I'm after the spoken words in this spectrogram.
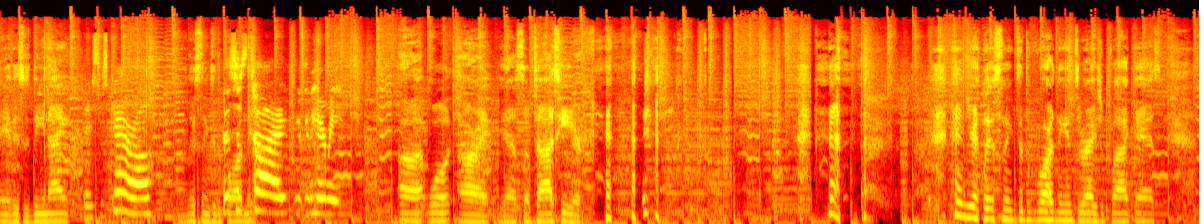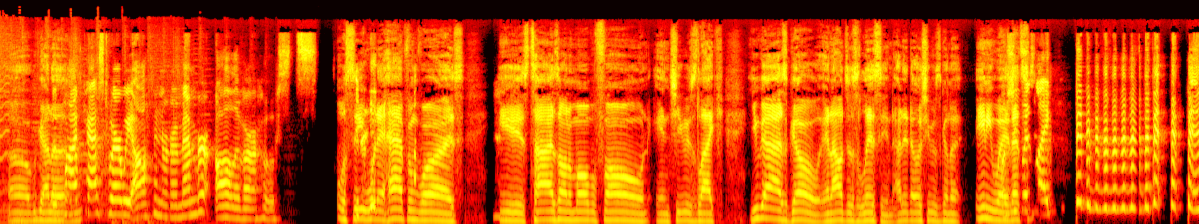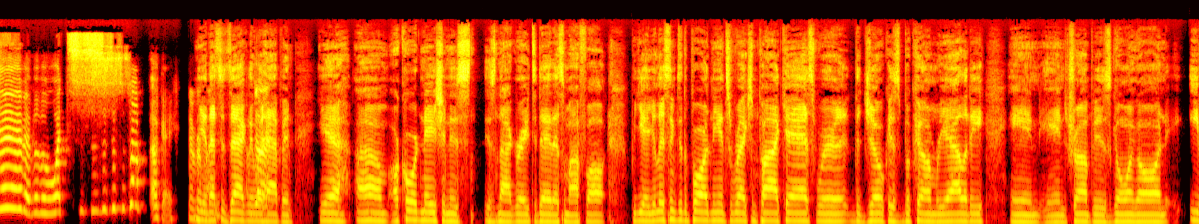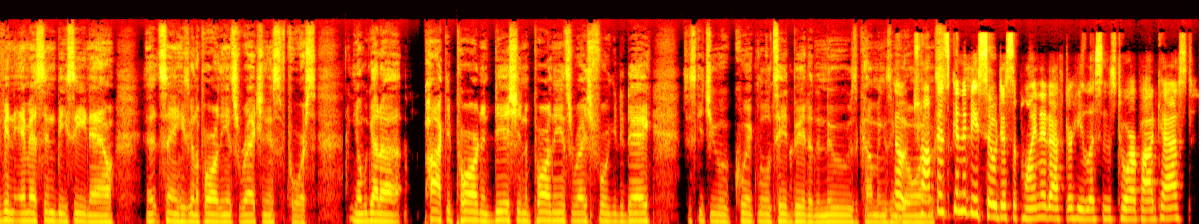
Hey, this is D Night. This is Carol. You're listening to the This is Ty. You can hear me. Uh, well, all right, yeah. So Ty's here, and you're listening to the Pardon the Insurrection podcast. Uh, we got The a. podcast where we often remember all of our hosts. We'll see what had happened was is Ty's on a mobile phone, and she was like, "You guys go, and I'll just listen." I didn't know she was gonna. Anyway, Well, she that's was like, what's up? Okay, never yeah, mind. that's exactly what happened. Yeah, um, our coordination is is not great today. That's my fault. But yeah, you're listening to the part of the Insurrection podcast where the joke has become reality, and and Trump is going on even MSNBC now, uh, saying he's going to pardon the insurrectionists. Of course, you know we got a pocket pardon edition of pardon the insurrection for you today. Just get you a quick little tidbit of the news, the comings and No, goings. Trump is going to be so disappointed after he listens to our podcast.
